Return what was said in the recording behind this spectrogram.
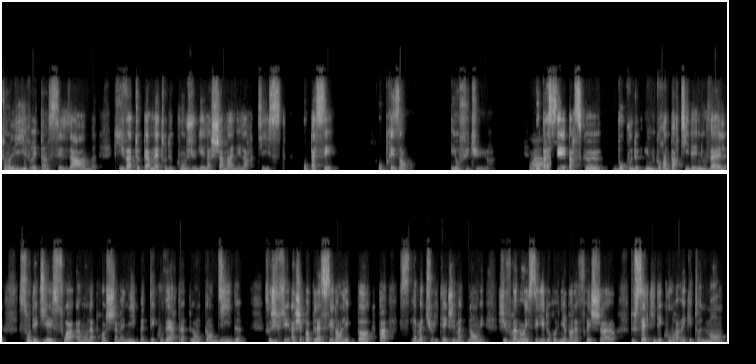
Ton livre est un sésame qui va te permettre de conjuguer la chamane et l'artiste au passé, au présent et au futur au passé parce que beaucoup de, une grande partie des nouvelles sont dédiées soit à mon approche chamanique, ma découverte un peu en candide, parce que je suis à chaque fois placée dans l'époque, pas la maturité que j'ai maintenant, mais j'ai vraiment essayé de revenir dans la fraîcheur de celle qui découvre avec étonnement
